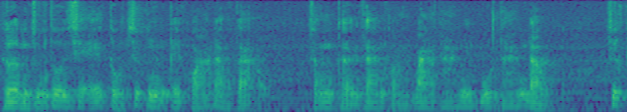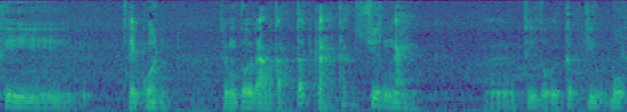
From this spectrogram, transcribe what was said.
Thường chúng tôi sẽ tổ chức những cái khóa đào tạo trong thời gian khoảng 3 tháng đến 4 tháng đầu trước khi thay quân. Chúng tôi đào tạo tất cả các chuyên ngành ờ, thí dụ cấp cứu bụng,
